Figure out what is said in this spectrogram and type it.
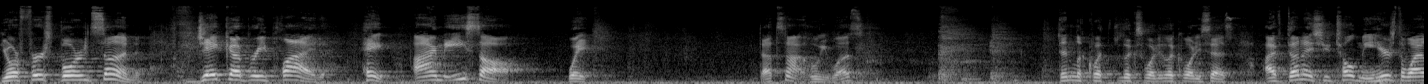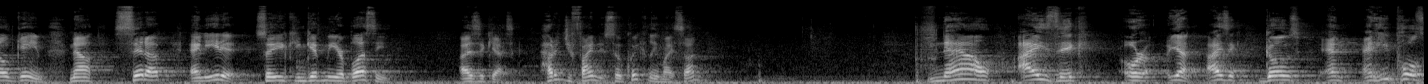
your firstborn son. Jacob replied, Hey, I'm Esau. Wait, that's not who he was. Then look what looks what look what he says. I've done as you told me. Here's the wild game. Now sit up and eat it, so you can give me your blessing. Isaac asked, How did you find it so quickly, my son? Now Isaac, or yeah, Isaac goes and, and he pulls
